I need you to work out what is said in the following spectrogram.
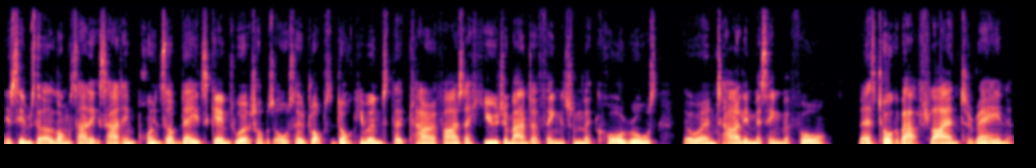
It seems that alongside exciting points updates, Games Workshop has also dropped a document that clarifies a huge amount of things from the core rules that were entirely missing before. Let's talk about fly and terrain,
